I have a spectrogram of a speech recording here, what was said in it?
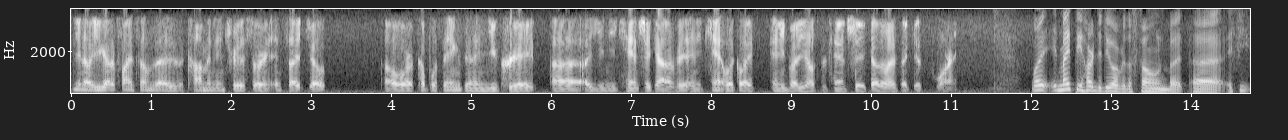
you know, you got to find something that is a common interest or an inside joke, uh, or a couple of things, and then you create uh, a unique handshake out of it. And it can't look like anybody else's handshake, otherwise that gets boring. Well, it might be hard to do over the phone, but uh, if you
